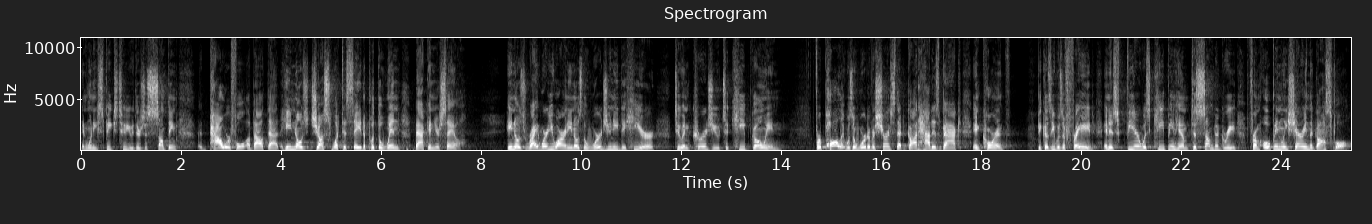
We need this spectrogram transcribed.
And when He speaks to you, there's just something powerful about that. He knows just what to say to put the wind back in your sail. He knows right where you are, and He knows the words you need to hear to encourage you to keep going. For Paul, it was a word of assurance that God had his back in Corinth because he was afraid, and his fear was keeping him to some degree from openly sharing the gospel.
